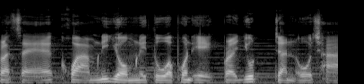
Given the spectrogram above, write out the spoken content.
กระแสความนิยมในตัวพลเอกประยุทธ์จันโอชา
